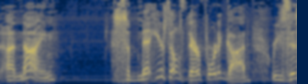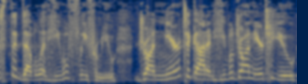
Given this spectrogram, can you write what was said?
uh, 9, Submit yourselves therefore to God, resist the devil and he will flee from you, draw near to God and he will draw near to you,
